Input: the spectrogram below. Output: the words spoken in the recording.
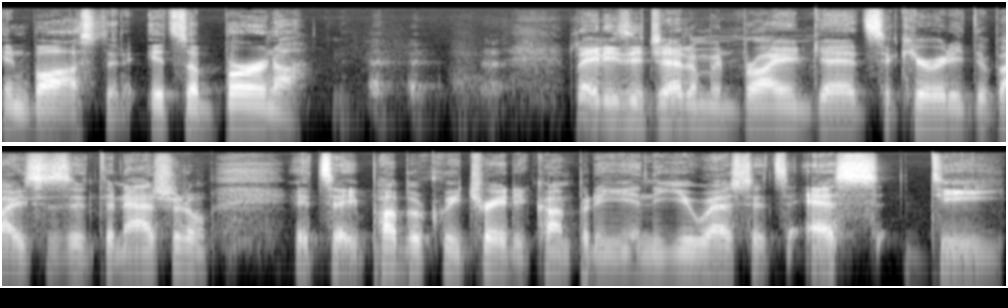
in Boston. It's a Byrna. Ladies and gentlemen, Bryan Ganz, Security Devices International. It's a publicly traded company in the U.S. It's SDEV.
